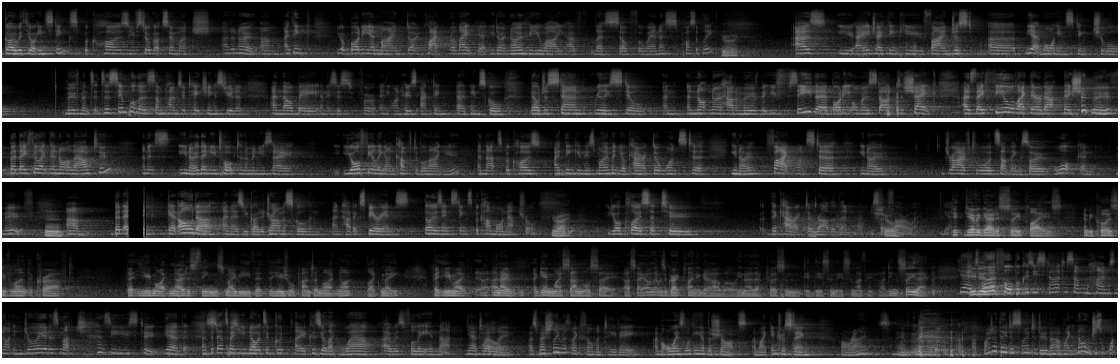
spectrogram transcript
go with your instincts because you've still got so much. I don't know. Um, I think your body and mind don't quite relate yet. You don't know who you are. You have less self awareness, possibly. Right. As you age, I think you find just uh, yeah more instinctual movements. It's as simple as sometimes you're teaching a student and they'll be, and this is for anyone who's acting uh, in school, they'll just stand really still and, and not know how to move, but you f- see their body almost start to shake as they feel like they're about, they should move, but they feel like they're not allowed to. And it's, you know, then you talk to them and you say, You're feeling uncomfortable, aren't you? And that's because I think in this moment your character wants to, you know, fight, wants to, you know, drive towards something. So walk and move. Um, but as you get older and as you go to drama school and, and have experience, those instincts become more natural. Right. You're closer to the character rather than so Sure. far away. Yeah. Do, do you ever go to see plays and because you've learnt the craft, that you might notice things maybe that the usual punter might not, like me, but you might, I know, again, my son will say, I'll say, oh, that was a great play, and go, oh, well, you know, that person did this and this, and I think, I didn't see that. Yeah, Do it's do that? awful because you start to sometimes not enjoy it as much as you used to. Yeah, but, but that's when you know it's a good play because you're like, wow, I was fully in that. Yeah, well." totally. Especially with like film and TV. I'm always looking at the shots. I'm like, interesting. All right. So they've kind of, why did they decide to do that? I'm like, no, just what?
